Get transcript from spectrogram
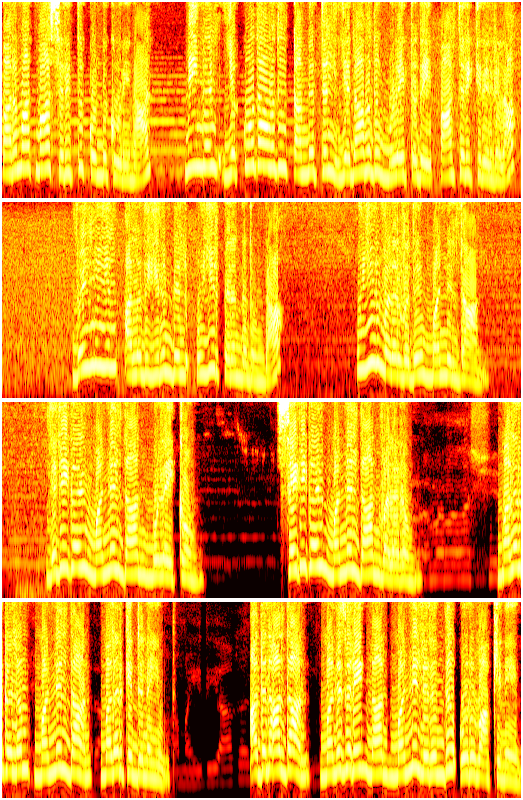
பரமாத்மா சிரித்துக் கொண்டு கூறினார் நீங்கள் எப்போதாவது தங்கத்தில் ஏதாவது முளைத்ததை பார்த்திருக்கிறீர்களா? வெள்ளியில் அல்லது இரும்பில் உயிர் பிறந்ததுண்டா? உயிர் வளர்வது மண்ணில்தான். விதைகள் மண்ணில்தான் முளைக்கும். செடிகள் மண்ணில்தான் வளரும். மலர்களும் மண்ணில்தான் மலர்கின்றனையும் அதனால்தான் மனிதரை நான் மண்ணிலிருந்து உருவாக்கினேன்.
